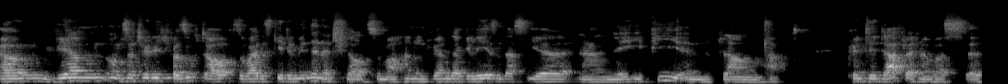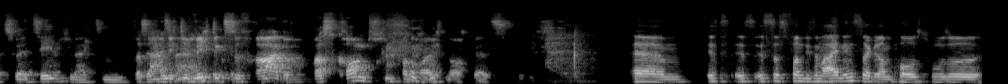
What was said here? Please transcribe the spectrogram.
Ähm, wir haben uns natürlich versucht, auch, soweit es geht, im Internet schlau zu machen und wir haben da gelesen, dass ihr äh, eine EP in Planung habt. Könnt ihr da vielleicht mal was äh, zu erzählen, vielleicht zum Das ist ja eigentlich die wichtigste Frage. Was kommt von euch noch jetzt? Ähm, ist, ist, ist das von diesem einen Instagram-Post, wo so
